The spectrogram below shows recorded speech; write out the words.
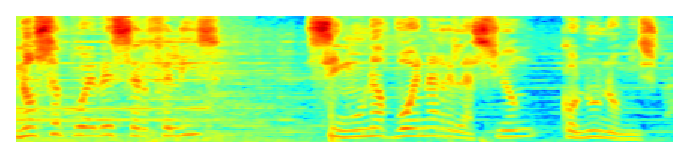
No se puede ser feliz sin una buena relación con uno mismo.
